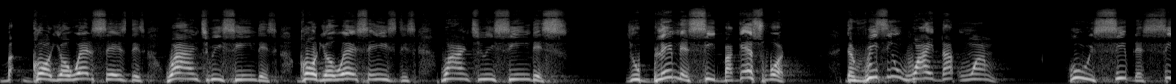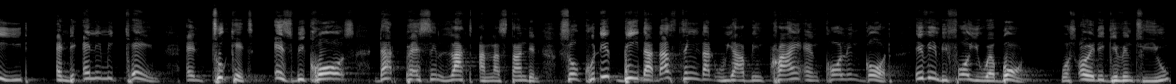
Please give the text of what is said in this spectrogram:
But God, your word says this. Why aren't we seeing this? God, your word says this. Why aren't we seeing this? You blame the seed, but guess what? The reason why that one who received the seed and the enemy came and took it is because that person lacked understanding. So, could it be that that thing that we have been crying and calling God, even before you were born, was already given to you?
